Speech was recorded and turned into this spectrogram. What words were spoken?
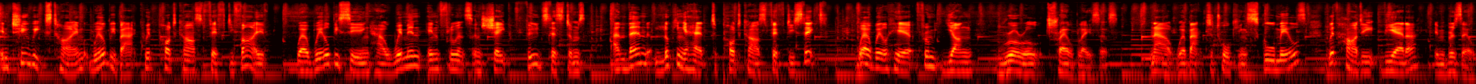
In two weeks' time, we'll be back with podcast 55, where we'll be seeing how women influence and shape food systems, and then looking ahead to podcast 56, where we'll hear from young rural trailblazers. Now we're back to talking school meals with Hardi Vieira in Brazil.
